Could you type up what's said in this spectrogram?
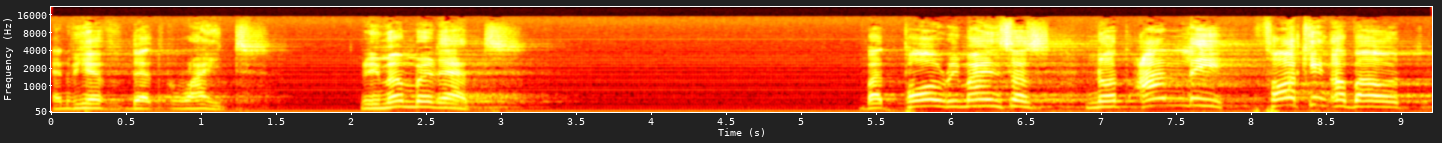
And we have that right. Remember that. But Paul reminds us not only talking about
